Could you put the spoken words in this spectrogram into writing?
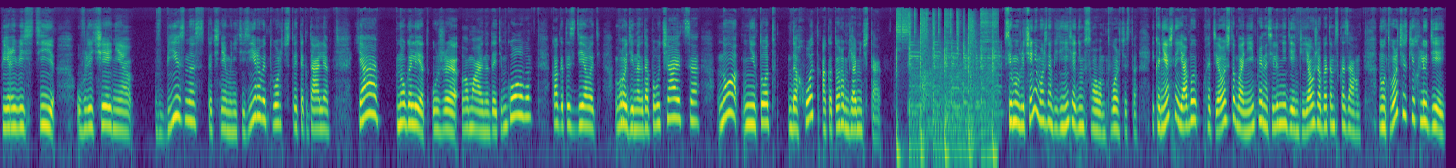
перевести увлечение в бизнес, точнее монетизировать творчество и так далее. Я много лет уже ломаю над этим голову, как это сделать. Вроде иногда получается, но не тот доход, о котором я мечтаю. Все мои увлечения можно объединить одним словом – творчество. И, конечно, я бы хотела, чтобы они приносили мне деньги. Я уже об этом сказала. Но у творческих людей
